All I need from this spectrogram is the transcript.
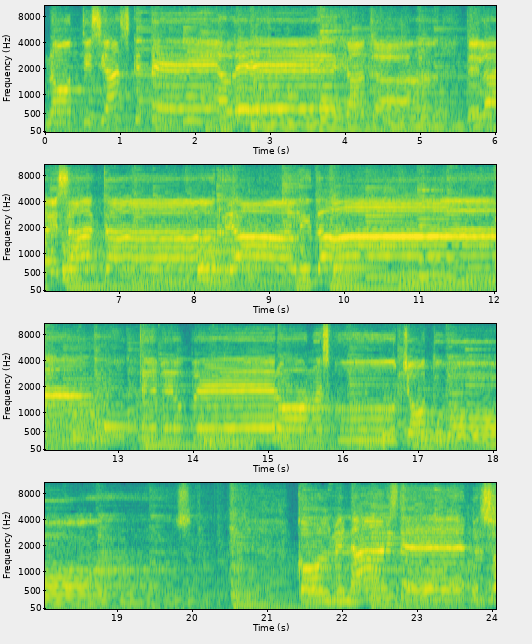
Noticias que te alejan ya de la escucho tu voz. Colmenares de personas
